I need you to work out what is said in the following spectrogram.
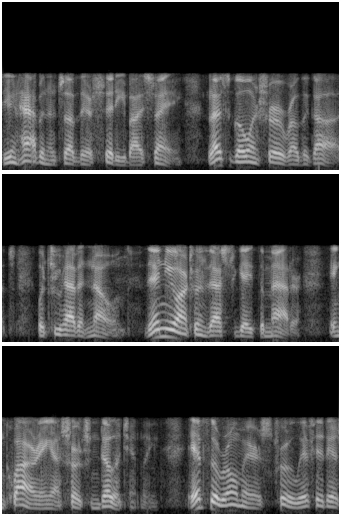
the inhabitants of their city by saying, Let's go and serve other gods, which you haven't known. Then you are to investigate the matter, inquiring and searching diligently. If the rumor is true, if it is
